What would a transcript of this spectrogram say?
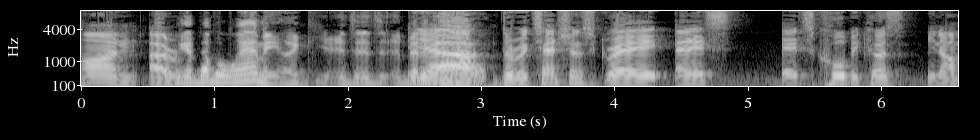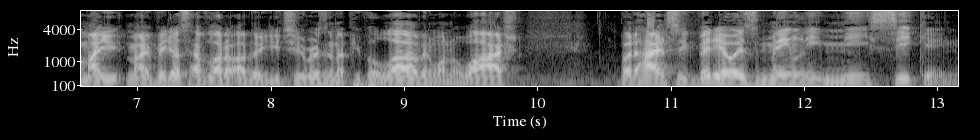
on a Like a double whammy. Like it's, it's yeah the retention's great and it's it's cool because you know my my videos have a lot of other youtubers and that people love and want to watch but a hide and seek video is mainly me seeking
